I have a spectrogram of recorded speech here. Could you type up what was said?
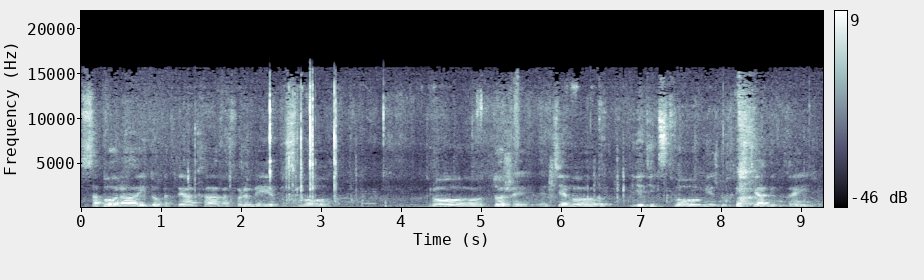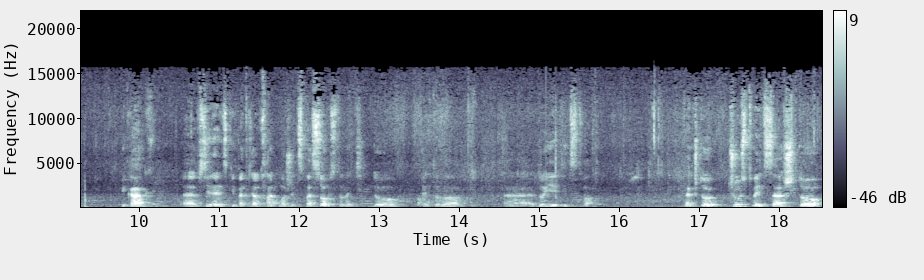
собора и до патриарха Варфоломея письмо про тоже тему единства между христианами в Украине. И как э, Вселенский Патриархат может способствовать до этого, э, до единства. Так что чувствуется, что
